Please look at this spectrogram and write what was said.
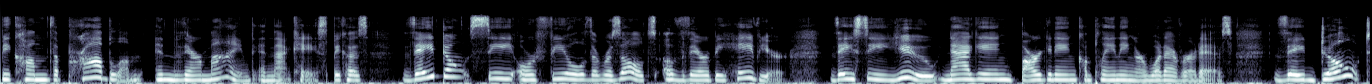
become the problem in their mind in that case because they don't see or feel the results of their behavior. They see you nagging, bargaining, complaining, or whatever it is. They don't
